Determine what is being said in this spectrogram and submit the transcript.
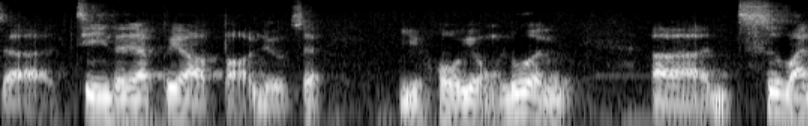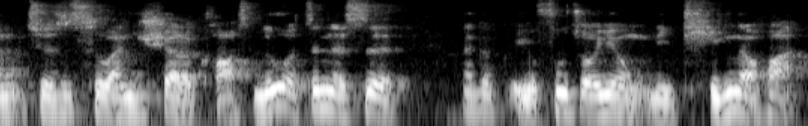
呃建议大家不要保留着以后用。如果呃吃完就是吃完需要的 cost，如果真的是那个有副作用，你停的话。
